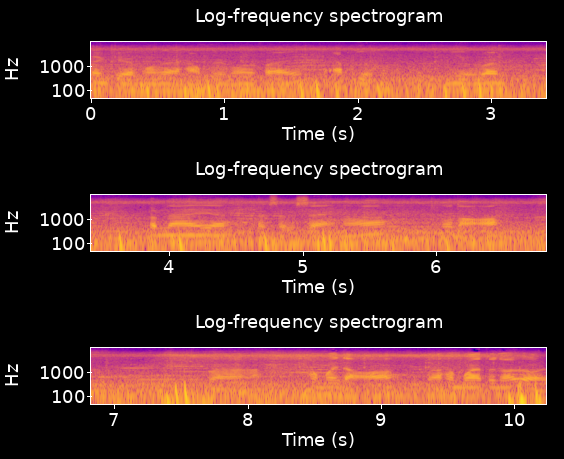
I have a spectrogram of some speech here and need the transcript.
thank you, mọi người học thì mọi người phải áp dụng nhiều lên. Hôm nay à, thật sự sàn nó nó đỏ. Và không phải đỏ, và hôm qua tôi nói rồi.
